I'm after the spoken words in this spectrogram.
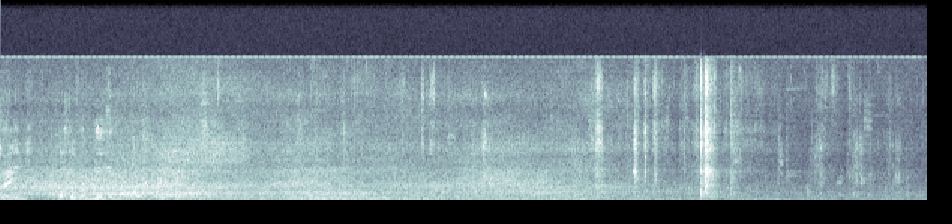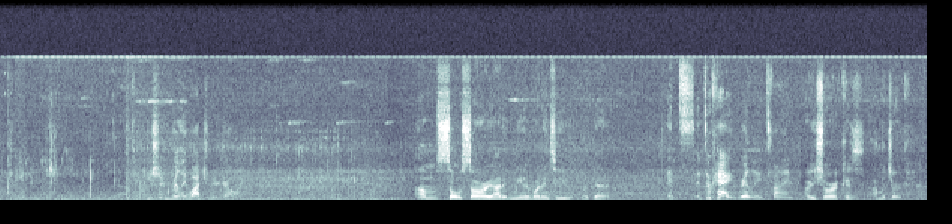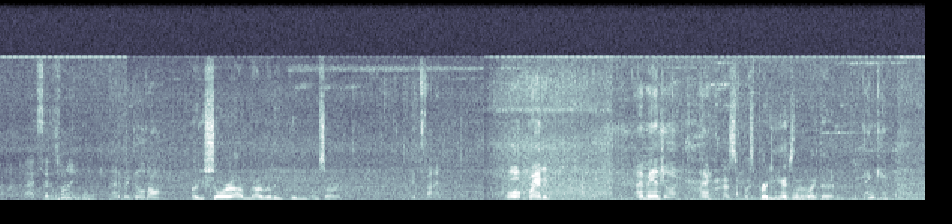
Was strange? Cost over a million dollars. You should really watch where you're going. I'm so sorry. I didn't mean to run into you like that. It's it's okay, really. It's fine. Are you sure? Because I'm a jerk. I said it's fine. Not a big deal at all. Are you sure? I'm, I really didn't. I'm sorry. Well, I'm Brandon. I'm Angela. Hi. That's, that's pretty, Angela. I like that. Thank you.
